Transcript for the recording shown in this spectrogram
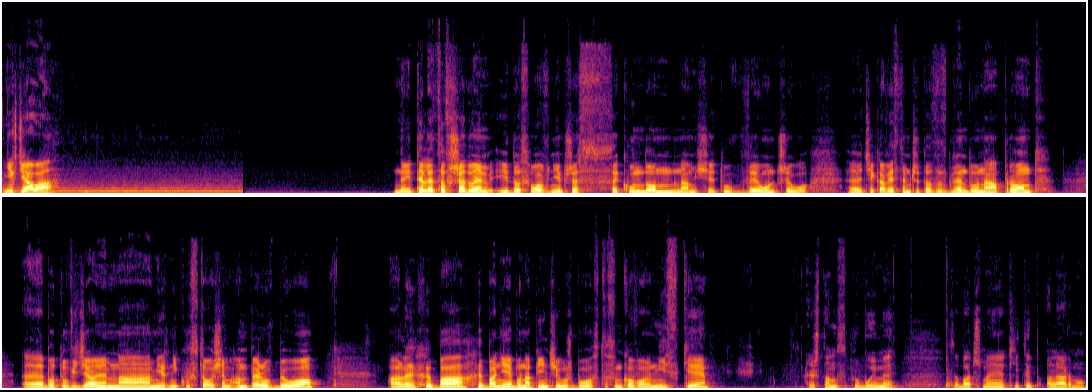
Niech działa. No i tyle co wszedłem i dosłownie przez sekundą nam się tu wyłączyło. E, Ciekaw jestem czy to ze względu na prąd, bo tu widziałem na mierniku 108 amperów było, ale chyba, chyba nie, bo napięcie już było stosunkowo niskie. Zresztą spróbujmy, zobaczmy jaki typ alarmu.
